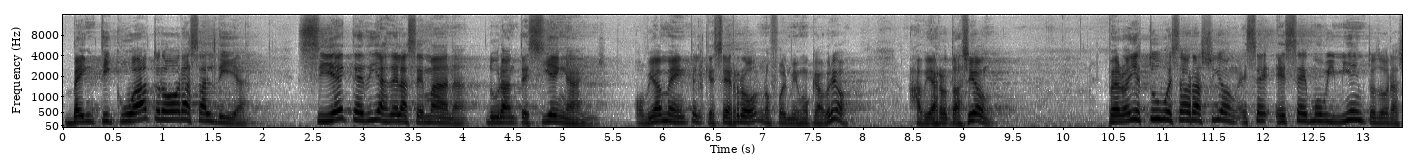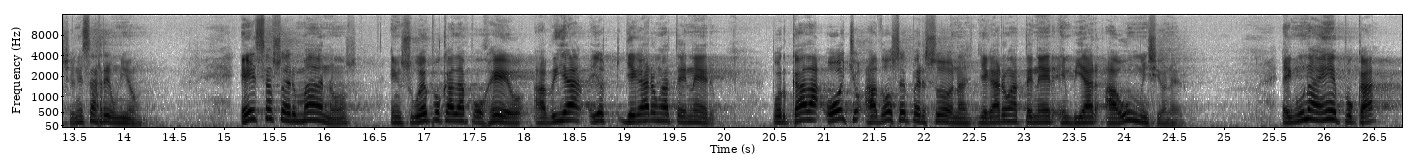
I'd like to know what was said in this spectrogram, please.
24 horas al día, 7 días de la semana durante 100 años. Obviamente el que cerró no fue el mismo que abrió. Había rotación. Pero ahí estuvo esa oración, ese, movimiento de oración, esa reunión. Esos hermanos, en su época de apogeo, había, ellos llegaron a tener, por cada 8 a 12 personas, llegaron a tener, enviar a un misionero en una época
